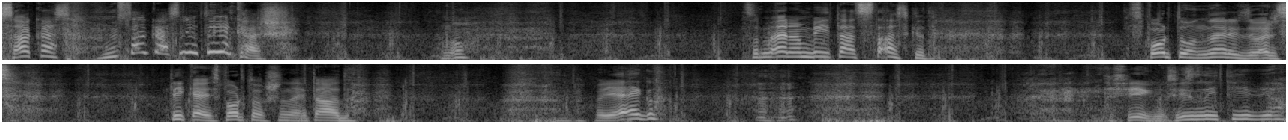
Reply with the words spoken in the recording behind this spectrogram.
Sākās, nu, sākās ļoti vienkārši. Nu, apmēram bija tāds stāsts, ka sporto neredzu vairs tikai sportošanai tādu jēgu. Tas iegūst izglītību jau.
